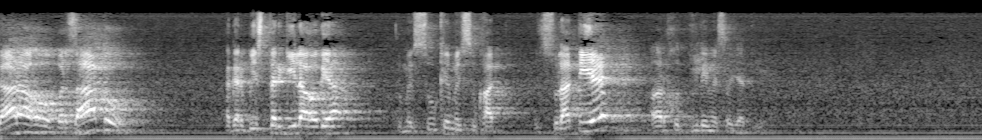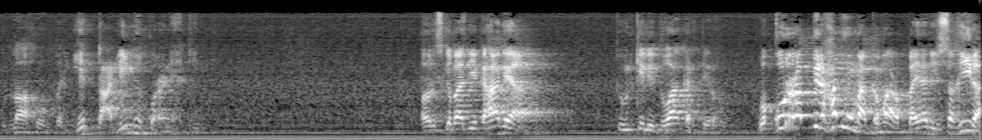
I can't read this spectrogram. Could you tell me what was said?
जाड़ा हो, बरसात हो, अगर बिस्तर गीला हो गया, तुम्हें सूखे में सुखा, सुलाती है और खुद गीले में सो जाती है। अल्लाह पर ये तालीम है कुरान हकीम और उसके बाद ये कहा गया कि उनके लिए दुआ करते रहो। वो कुर रब हम कमा रब्बयानी सगीरा।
